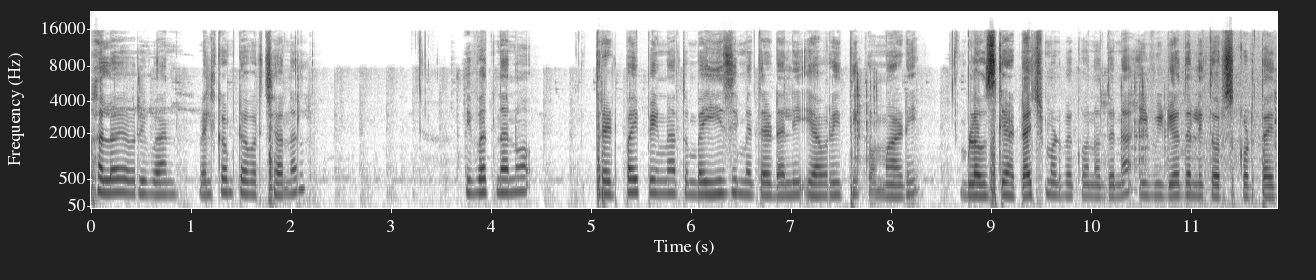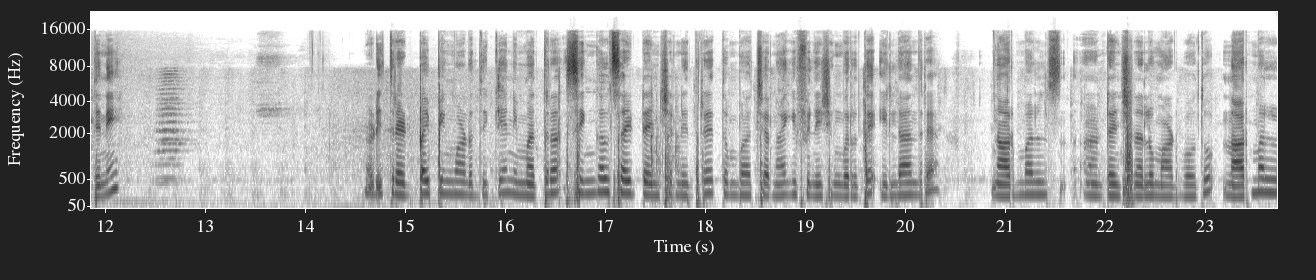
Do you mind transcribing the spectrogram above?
Hello everyone welcome to our channel ಇವತ್ತು ನಾನು ಥ್ರೆಡ್ ಪೈಪಿಂಗ್ನ ತುಂಬ ಈಸಿ ಮೆಥಡಲ್ಲಿ ಯಾವ ರೀತಿ ಮಾಡಿ ಬ್ಲೌಸ್ಗೆ ಅಟ್ಯಾಚ್ ಮಾಡಬೇಕು ಅನ್ನೋದನ್ನು ಈ ವಿಡಿಯೋದಲ್ಲಿ ತೋರಿಸ್ಕೊಡ್ತಾ ಇದ್ದೀನಿ. ನೋಡಿ ಥ್ರೆಡ್ ಪೈಪಿಂಗ್ ಮಾಡೋದಕ್ಕೆ ನಿಮ್ಮ ಹತ್ರ ಸಿಂಗಲ್ ಸೈಡ್ ಟೆನ್ಷನ್ ಇದ್ದರೆ ತುಂಬ ಚೆನ್ನಾಗಿ ಫಿನಿಶಿಂಗ್ ಬರುತ್ತೆ. ಇಲ್ಲಾಂದರೆ ನಾರ್ಮಲ್ ಟೆನ್ಷನಲ್ಲೂ ಮಾಡ್ಬೋದು. ನಾರ್ಮಲ್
